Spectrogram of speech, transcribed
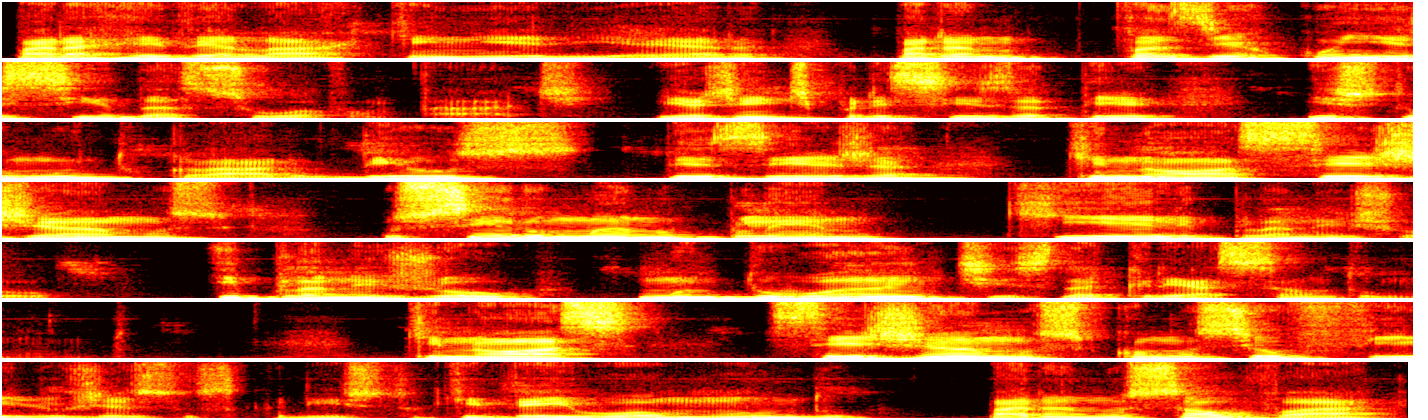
para revelar quem ele era, para fazer conhecida a sua vontade. E a gente precisa ter isto muito claro. Deus deseja que nós sejamos o ser humano pleno que ele planejou. E planejou muito antes da criação do mundo. Que nós sejamos como seu filho Jesus Cristo, que veio ao mundo para nos salvar,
